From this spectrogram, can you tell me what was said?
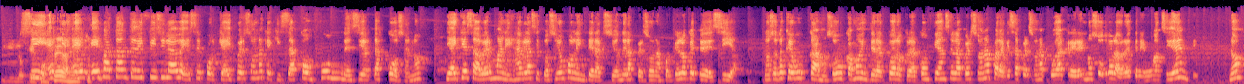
y lo que sí, posteas? Es, es, bastante difícil a veces porque hay personas que quizás confunden ciertas cosas, ¿no? Y hay que saber manejar la situación con la interacción de las personas, porque es lo que te decía nosotros qué buscamos? Nosotros buscamos interactuar o crear confianza en la persona para que esa persona pueda creer en nosotros a la hora de tener un accidente. ¿no?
